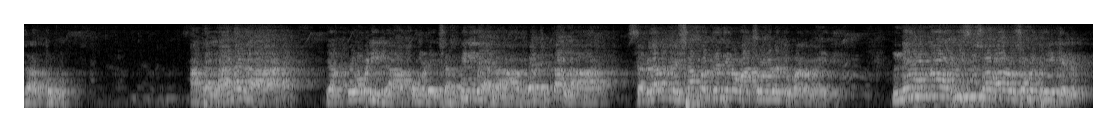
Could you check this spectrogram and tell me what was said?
जातो. आता लहानगा या कोंबडीला कोंबड्याच्या पिल्ल्याला बटकाला सगळ्याला कशा पद्धतीने वाचवणार तुम्हाला माहिती आहे. नेमकं ओबीसी स्वभावासोबत हे केलं.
